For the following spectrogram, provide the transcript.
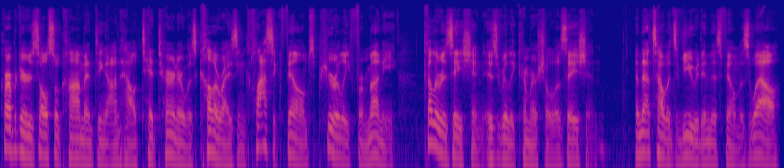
Carpenter is also commenting on how Ted Turner was colorizing classic films purely for money. Colorization is really commercialization. And that's how it's viewed in this film as well.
